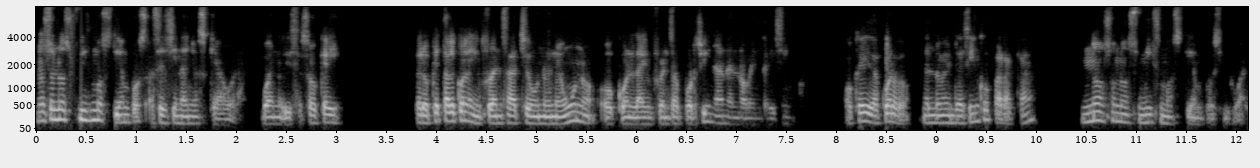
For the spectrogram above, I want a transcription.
no son los mismos tiempos hace 100 años que ahora. Bueno, dices, ok, pero ¿qué tal con la influenza H1N1 o con la influenza porcina en el 95? Ok, de acuerdo. Del 95 para acá no son los mismos tiempos igual.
